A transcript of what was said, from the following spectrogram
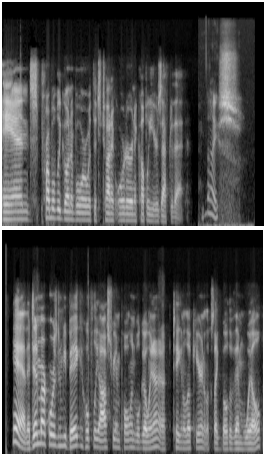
and probably going to war with the Teutonic Order in a couple years after that. Nice. Yeah, the Denmark war is going to be big. Hopefully, Austria and Poland will go in. I'm taking a look here, and it looks like both of them will.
